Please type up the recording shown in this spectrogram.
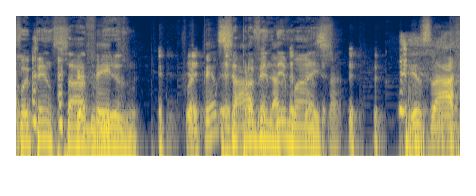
Foi pensado Perfeito. mesmo. Foi pensado. Isso é pra vender cara, foi mais. Exato.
